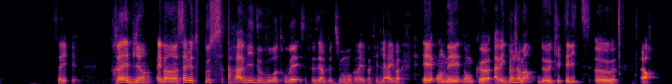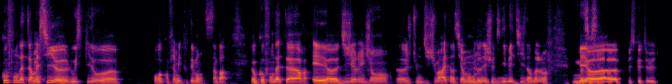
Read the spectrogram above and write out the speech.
Ça y est. Très bien. Eh ben, salut à tous. Ravi de vous retrouver. Ça faisait un petit moment qu'on n'avait pas fait de live. Et on est donc euh, avec Benjamin de Cryptelite. Euh, alors, cofondateur. Merci euh, Louis Pido pour confirmer que tout est bon. C'est sympa. Donc, cofondateur et euh, dirigeant, euh, tu me dis, tu m'arrêtes hein, si à un moment donné je dis des bêtises, hein, Benjamin, mais euh, puisque tu,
